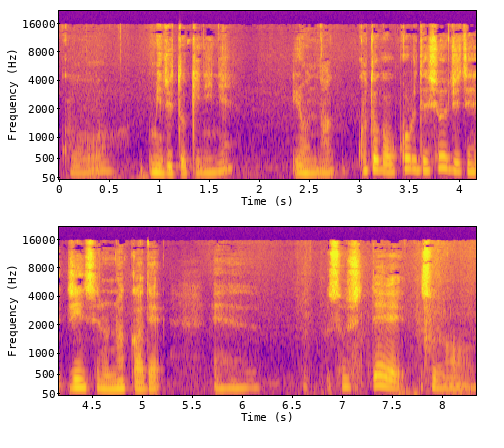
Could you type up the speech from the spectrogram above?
こう見る時にねいろんなことが起こるでしょう。人生の中で、えー、そしてその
